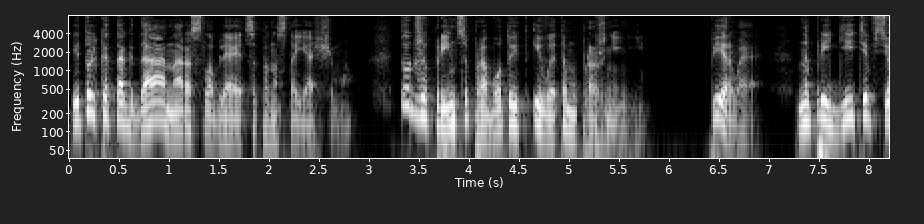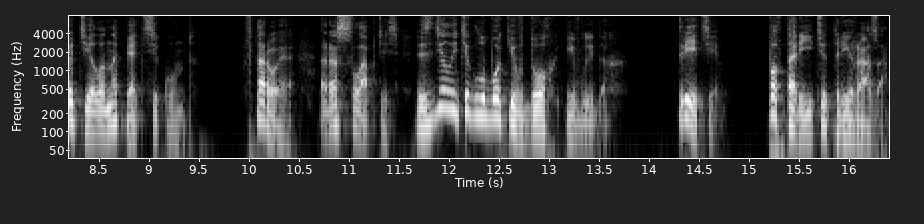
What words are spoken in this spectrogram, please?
и только тогда она расслабляется по-настоящему. Тот же принцип работает и в этом упражнении. Первое. Напрягите все тело на 5 секунд. Второе. Расслабьтесь. Сделайте глубокий вдох и выдох. Третье. Повторите три раза.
